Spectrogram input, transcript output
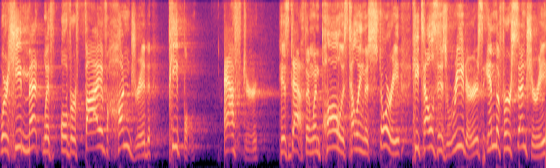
where he met with over 500 people after his death. And when Paul is telling this story, he tells his readers in the first century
